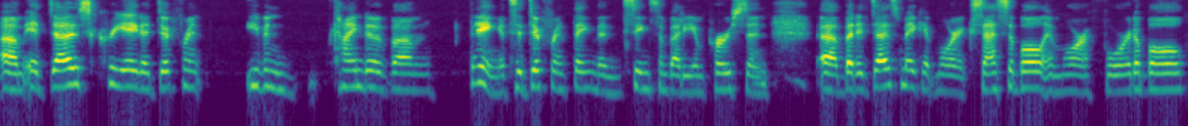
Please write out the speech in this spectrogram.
um, it does create a different, even kind of um, thing. It's a different thing than seeing somebody in person, uh, but it does make it more accessible and more affordable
